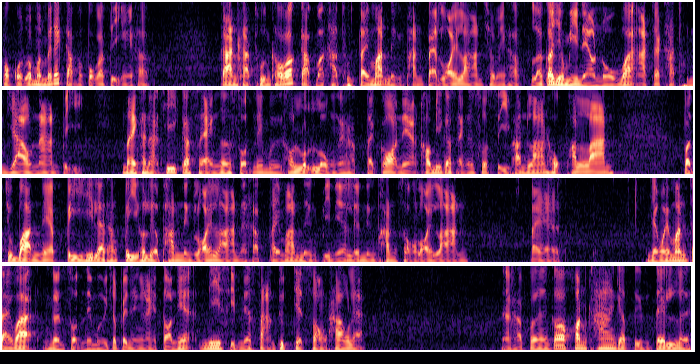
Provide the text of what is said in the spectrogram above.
ปรากฏว่ามันไม่ได้กลับมาปกติไงครับ การขาดทุนเขาก็กลับมาขาดทุนไตรมาส1,800 ล้านใช่ไหมครับ แล้วก็ยังมีแนวโน้มว่าอาจจะขาดทุนยาวนานไปอีก ในขณะที่กระแสเงินสดในมือเขาลดลงนะครับ แต่ก่อนเนี่ยเขามีกระแสเงินสด 4,000 ล้าน 6,000 ล้าน ปัจจุบันเนี่ยปีที่แล้วทั้งปีเขาเหลือ 1,100 ล้านนะครับ ไตรมาสหนึ่งปีนี้เหลือ 1,200 ล้าน แต่ยังไม่มั่นใจว่าเงินสดในมือจะเป็นยังไง ตอนนี้หนี้สินเนี่ย 3.72 เท่าแล้วนะครับ เพราะฉะนั้นก็ค่อนข้างจะตื่นเต้นเลย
